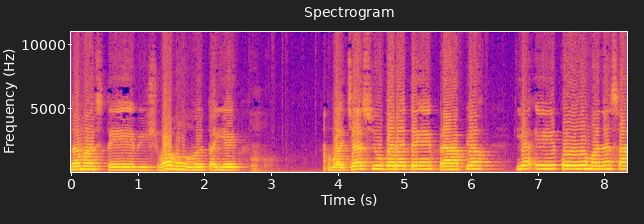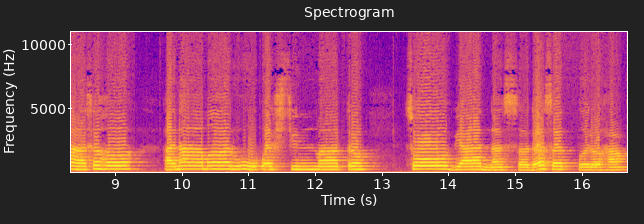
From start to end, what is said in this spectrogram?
नमस्ते विश्वमूर्तये। वचस्युपरते प्राप्य य एको मनसा सह। अनामरूपश्चिन्मात्र। सोऽव्यान्नः सदसत्परः।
